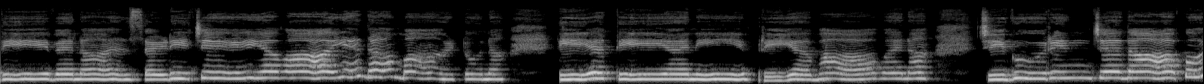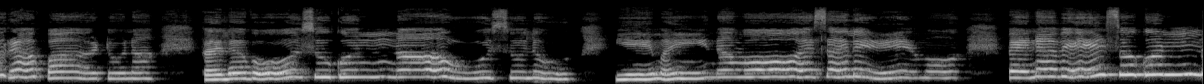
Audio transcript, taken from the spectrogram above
దీవెన సడి చేయవాయద మాటున తీయ తీయని ప్రియ భావన చిగురించదా పొరపాటున కలబోసుకున్న ఊసులు ఏమైనవో అసలేమో పెనవేసుకున్న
